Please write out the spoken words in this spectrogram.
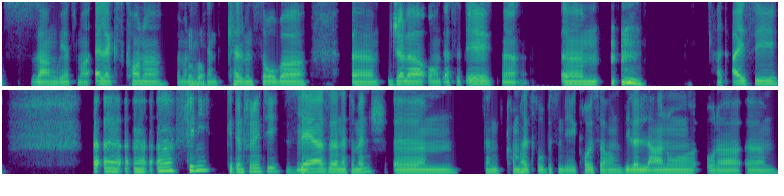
sagen wir jetzt mal Alex Connor, wenn man Mhm. ihn kennt, Calvin Sober, ähm, Jella und RZE, Ja. ähm, halt Icy, äh, äh, äh, äh, äh, Finny, Get Infinity, sehr, sehr netter Mensch. Ähm, dann kommen halt so ein bisschen die größeren, wie Lano oder ähm,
